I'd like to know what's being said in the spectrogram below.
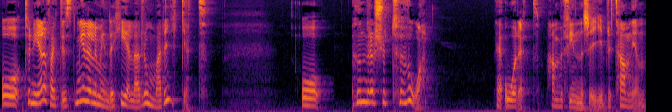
och turnerar faktiskt mer eller mindre hela romarriket. Och 122 är året han befinner sig i Britannien.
